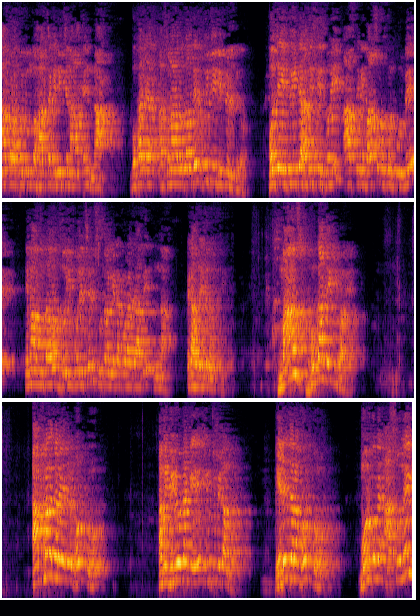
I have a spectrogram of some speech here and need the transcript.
না করা পর্যন্ত হাতটাকে নিচে নামাতেন না। বোখারি আর সোনান আবু দাউদের দুইটি ডিফারেন্স দিল। বলছে এই দুইটা হাদিসই জয়ী আজ থেকে বারোশো বছর পূর্বে ইমাম আবু দাউদ জয়ী বলেছেন, সুতরাং এটা করা যাবে না। এটা হলো এদের উক্তি। মানুষ ধোকাবে কীভাবে? আপনারা যারা এদের ভক্ত, আমি ভিডিওটাকে ইউটিউবে ডালবো। এদের যারা ভক্ত, মনে করবে আসলেই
